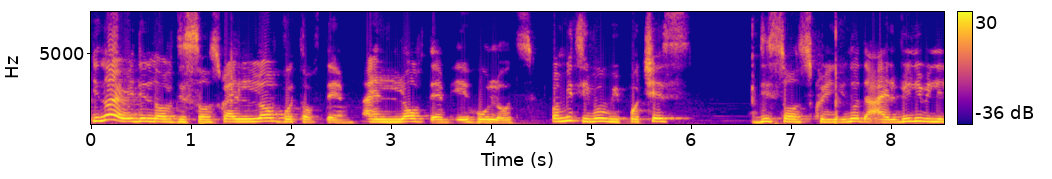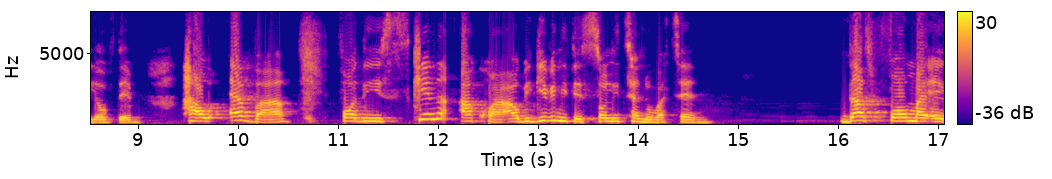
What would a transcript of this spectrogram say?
You know i really love this sunscreen. I love both of them. I love them a whole lot. For me to even repurchase this sunscreen you know that i really really love them. However for the skin aqua i'll be giving it a solid 10 over 10 that's for my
